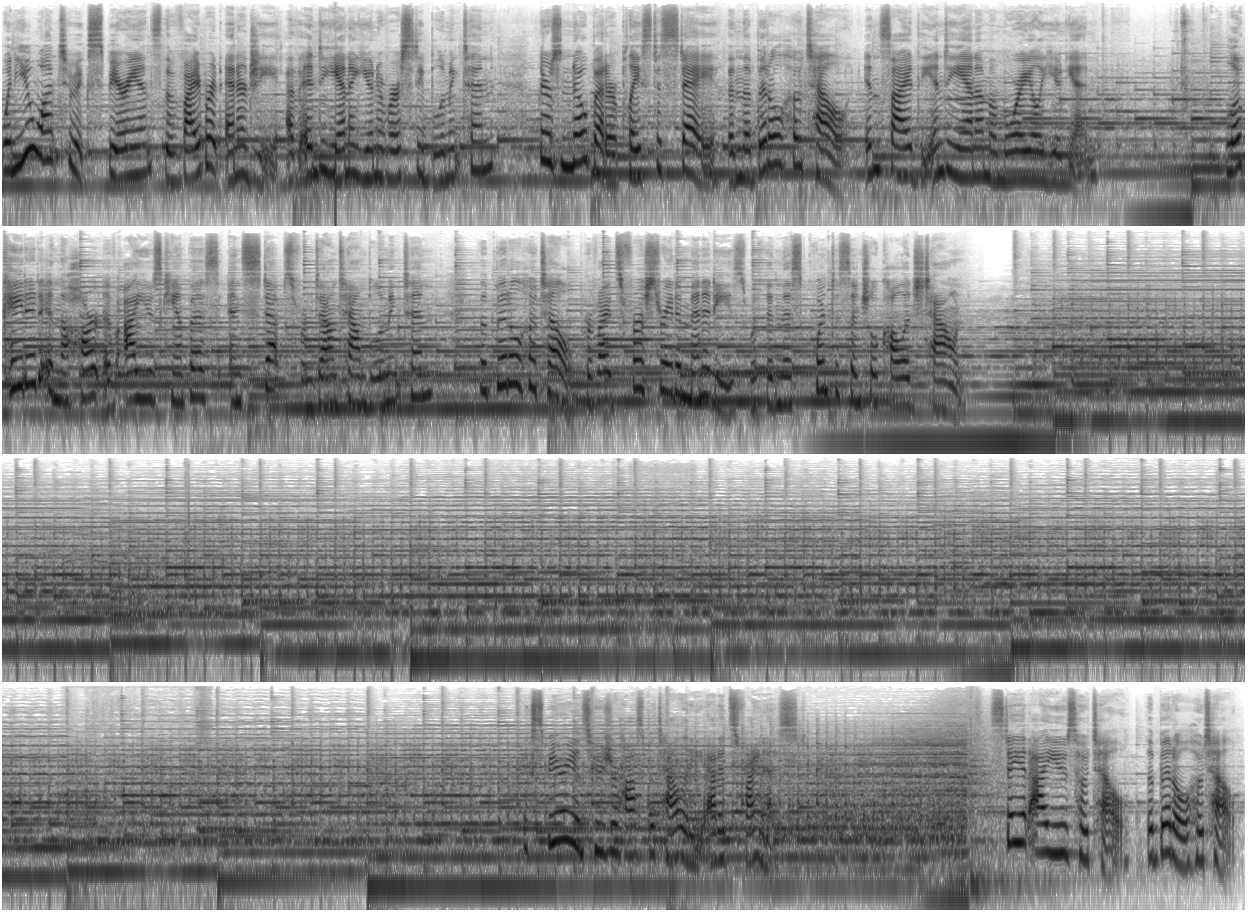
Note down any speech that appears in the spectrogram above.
When you want to experience the vibrant energy of Indiana University Bloomington, there's no better place to stay than the Biddle Hotel inside the Indiana Memorial Union. Located in the heart of IU's campus and steps from downtown Bloomington, the Biddle Hotel provides first rate amenities within this quintessential college town. Experience Hoosier hospitality at its finest. Stay at IU's Hotel, the Biddle Hotel.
